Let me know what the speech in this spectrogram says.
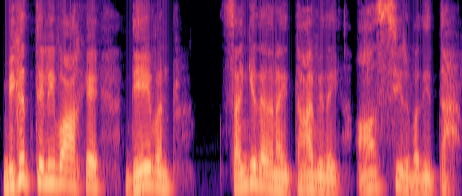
மிக தெளிவாக தேவன் சங்கீதகனை தாவிதை ஆசீர்வதித்தார்.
